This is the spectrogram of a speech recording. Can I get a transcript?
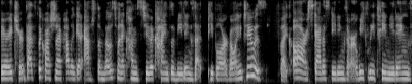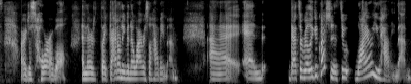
Very true. That's the question i probably get asked the most when it comes to the kinds of meetings that people are going to is like, oh, our status meetings or our weekly team meetings are just horrible. And they're like, I don't even know why we're still having them. Uh, and that's a really good question as to why are you having them?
